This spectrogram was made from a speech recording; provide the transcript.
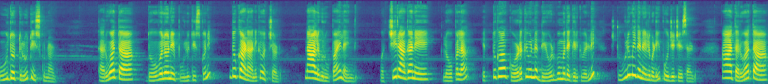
ఊదొత్తులు తీసుకున్నాడు. తరువాత దోవలోనే పూలు తీసుకొని దుకాణానికి వచ్చాడు. నాలుగు రూపాయలైంది. వచ్చి రాగానే లోపల ఎత్తుగా గోడకి ఉన్న దేవుడి బొమ్మ దగ్గరికి వెళ్ళి స్టూలు మీద నిలబడి పూజ చేశాడు. ఆ తరువాత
